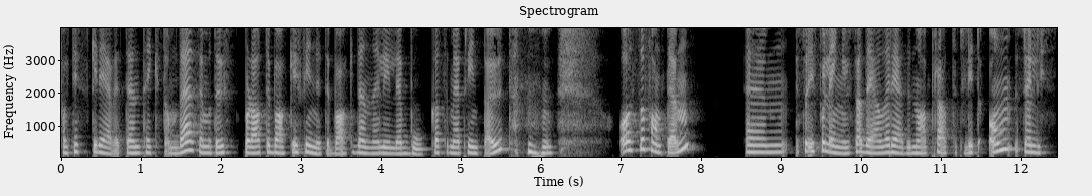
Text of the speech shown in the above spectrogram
faktisk skrevet en tekst om det, så jeg måtte bla tilbake, finne tilbake denne lille boka som jeg printa ut. og så fant jeg den. Um, så i forlengelse av det jeg allerede nå har pratet litt om, så jeg har jeg lyst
